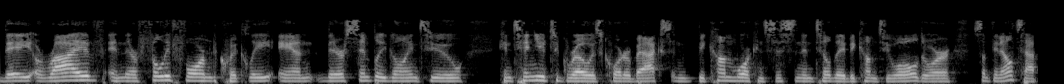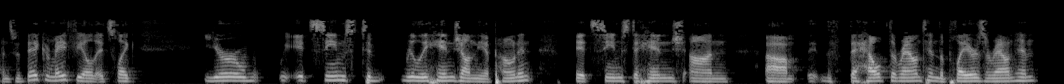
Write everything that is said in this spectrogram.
they arrive and they're fully formed quickly and they're simply going to continue to grow as quarterbacks and become more consistent until they become too old or something else happens. With Baker Mayfield, it's like you're, it seems to really hinge on the opponent it seems to hinge on um, the, the, health around him, the players around him.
